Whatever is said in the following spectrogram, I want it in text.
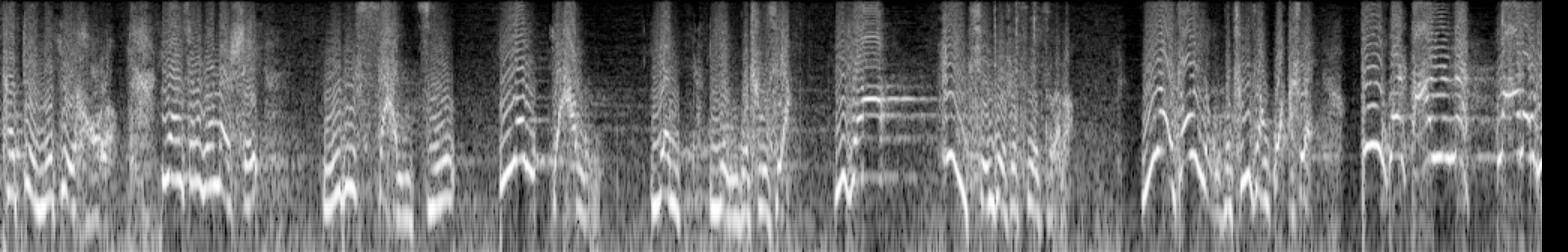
他对你最好了。”严嵩说：“那谁？你的三子严家禄，严英武丞相。你想，最亲就是父子了。”你要找英武丞相挂帅，不管大人呢马到成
